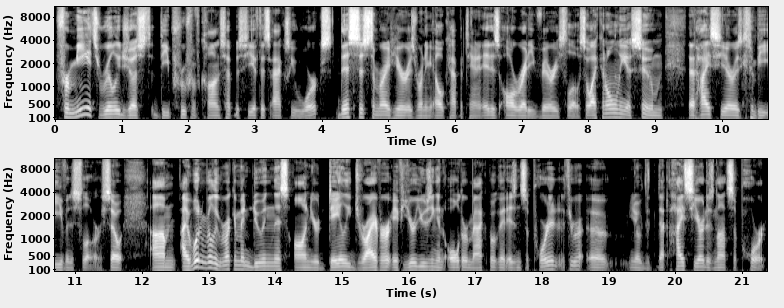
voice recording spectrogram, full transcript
for me, it's really just the proof of concept to see if this actually works. This system right here is running El Capitan. It is already very slow, so I can only assume that High Sierra is going to be even slower. So um, I wouldn't really recommend doing this on your daily driver if you're using an older MacBook that isn't supported through, uh, you know, that High Sierra does not support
